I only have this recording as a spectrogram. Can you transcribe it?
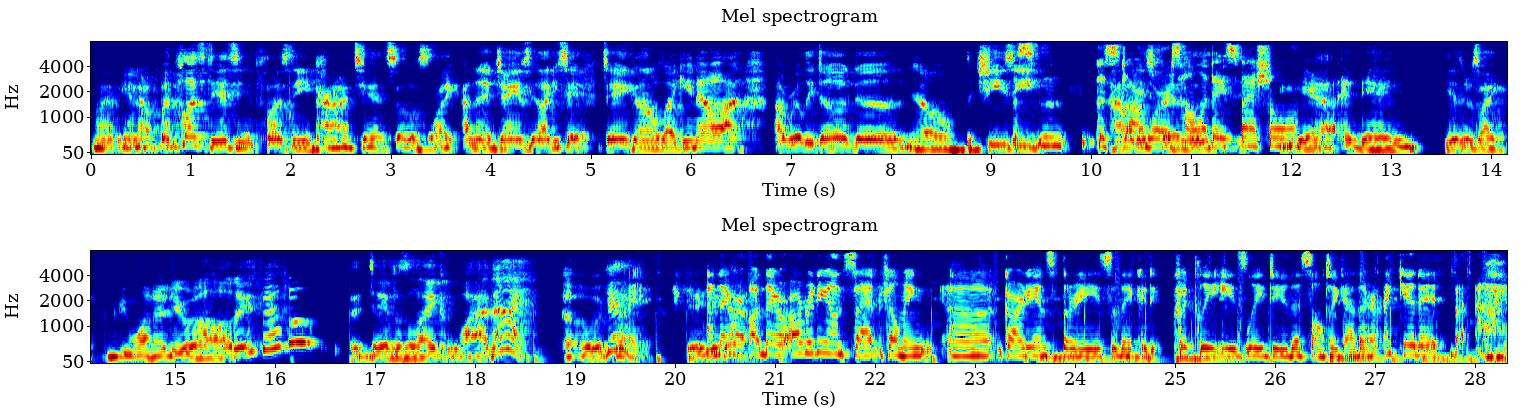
But you know, but plus Disney plus need content, so it's like I know James, like you said, James Gunn was like, you know, I I really dug the you know the cheesy the, the Star Wars special. holiday special, yeah, and then Disney was like, you want to do a holiday special? And James was like, why not? Okay. Right. And they go. were they were already on set filming uh, Guardians three, so they could quickly, easily do this all together. I get it, but. Uh,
